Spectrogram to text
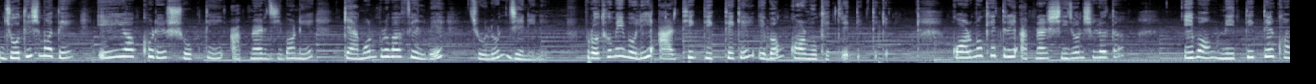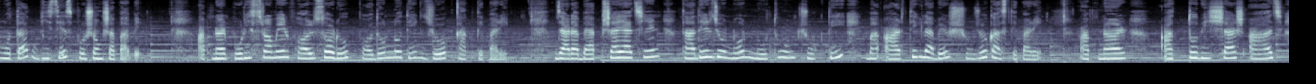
জ্যোতিষ মতে, এই অক্ষরের শক্তি আপনার জীবনে কেমন প্রভাব ফেলবে চলুন জেনে নিই। প্রথমেই বলি আর্থিক দিক থেকে এবং কর্মক্ষেত্রের দিক থেকে। কর্মক্ষেত্রে আপনার সৃজনশীলতা এবং নেতৃত্বের ক্ষমতা বিশেষ প্রশংসা পাবে। আপনার পরিশ্রমের ফলস্বরূপ পদোন্নতির যোগ থাকতে পারে। যারা ব্যবসায় আছেন, তাদের জন্য নতুন চুক্তি বা আর্থিক লাভের সুযোগ আসতে পারে। আপনার আত্মবিশ্বাস আজ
